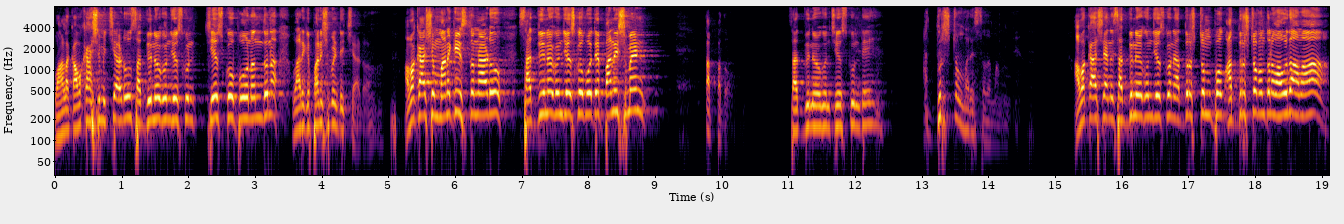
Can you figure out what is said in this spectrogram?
వాళ్ళకి అవకాశం ఇచ్చాడు సద్వినియోగం చేసుకు చేసుకోపోనందున వారికి పనిష్మెంట్ ఇచ్చాడు. అవకాశం మనకి ఇస్తున్నాడు సద్వినియోగం చేసుకోకపోతే పనిష్మెంట్ తప్పదు. సద్వినియోగం చేసుకుంటే అదృష్టం వరిస్తుంది మనల్ని. అవకాశాన్ని సద్వినియోగం చేసుకొని అదృష్టం అదృష్టవంతులం అవుదామా?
